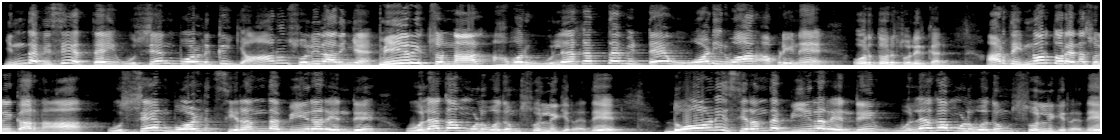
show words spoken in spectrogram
இந்த விஷயத்தை உசேன் போல்டுக்கு யாரும் சொல்லிடாதீங்க மீறி சொன்னால் அவர் உலகத்தை விட்டே ஓடிடுவார் அப்படின்னு ஒருத்தர் சொல்லியிருக்காரு. அடுத்து இன்னொருத்தர் என்ன சொல்லியிருக்காருன்னா உசேன் போல்ட் சிறந்த வீரர் என்று உலகம் முழுவதும் சொல்லுகிறது. தோனி சிறந்த வீரர் என்று உலகம் முழுவதும் சொல்லுகிறது.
